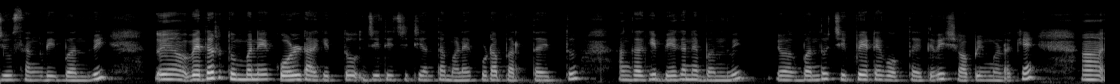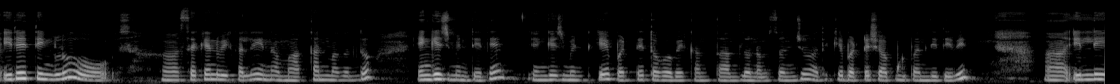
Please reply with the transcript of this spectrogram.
ಜ್ಯೂಸ್ ಅಂಗಡಿಗೆ ಬಂದ್ವಿ. ವೆದರ್ ತುಂಬಾ ಕೋಲ್ಡ್ ಆಗಿತ್ತು. ಜಿಟಿ ಜಿಟಿ ಅಂತ ಮಳೆ ಕೂಡ ಬರ್ತಾ ಇತ್ತು. ಹಾಗಾಗಿ ಬೇಗನೆ ಬಂದ್ವಿ. ಇವಾಗ ಬಂದು ಚಿಕ್ಕಪೇಟೆಗೆ ಹೋಗ್ತಾ ಇದ್ದೀವಿ ಶಾಪಿಂಗ್ ಮಾಡೋಕ್ಕೆ. ಇದೇ ತಿಂಗಳು ಸೆಕೆಂಡ್ ವೀಕಲ್ಲಿ ನಮ್ಮ ಅಕ್ಕನ ಮಗಂದು ಎಂಗೇಜ್ಮೆಂಟ್ ಇದೆ. ಎಂಗೇಜ್ಮೆಂಟ್ಗೆ ಬಟ್ಟೆ ತೊಗೋಬೇಕಂತ ಅಂದ್ಲು ನಮ್ಮ ಸಂಜು. ಅದಕ್ಕೆ ಬಟ್ಟೆ ಶಾಪ್ಗೆ ಬಂದಿದ್ದೀವಿ. ಇಲ್ಲಿ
